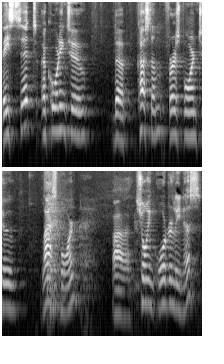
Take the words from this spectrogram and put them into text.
They sit according to the custom, firstborn to lastborn, uh, showing orderliness.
